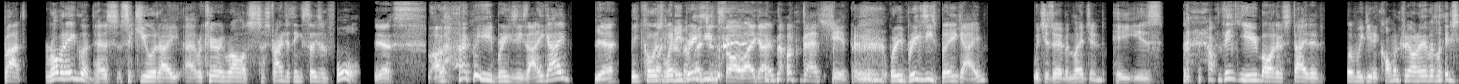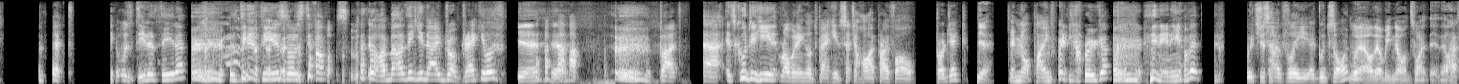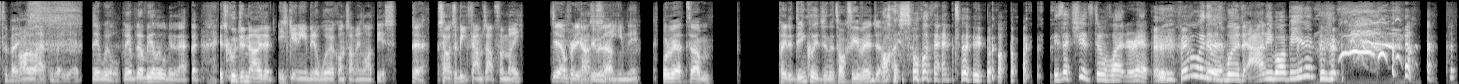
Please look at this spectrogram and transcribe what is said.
but Robert Englund has secured a, a recurring role in Stranger Things season four. Yes. I'm hoping he brings his A game Yeah. because Like when he brings Legend his style A game. not that shit. when he brings his B game, which is Urban Legend, he is. I think you might have stated when we did a commentary on Urban Legend that it was dinner theatre. It was dinner theatre sort of stuff. I think you name dropped Dracula's. Yeah. Yeah. but uh, it's good to hear that Robert Englund's back in such a high profile project Yeah. and not playing Freddy Krueger in any of it, which is hopefully a good sign. Well, there'll be nods, won't there? There'll have to be. Oh, there'll have to be, yeah. There will. There, there'll be a little bit of that, but it's good to know that he's getting a bit of work on something like this. Yeah. So it's a big thumbs up for me. Yeah, I'm pretty happy with that. seeing him there. What about um, Peter Dinklage in the Toxic Avenger? Oh, I saw that too. Is that shit still floating around? Remember when there was word that Arnie might be in it?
